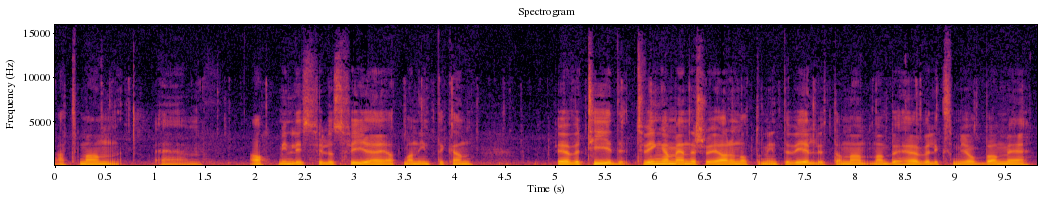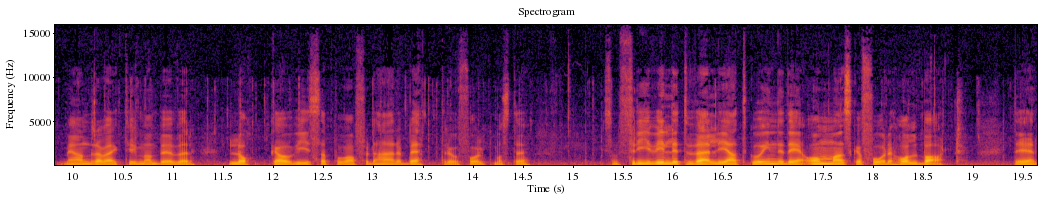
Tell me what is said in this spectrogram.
att man, eh, ja, min livsfilosofi är att man inte kan över tid tvinga människor att göra något de inte vill utan man, man behöver liksom jobba med, med andra verktyg. Man behöver locka och visa på varför det här är bättre och folk måste liksom frivilligt välja att gå in i det om man ska få det hållbart. Det,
